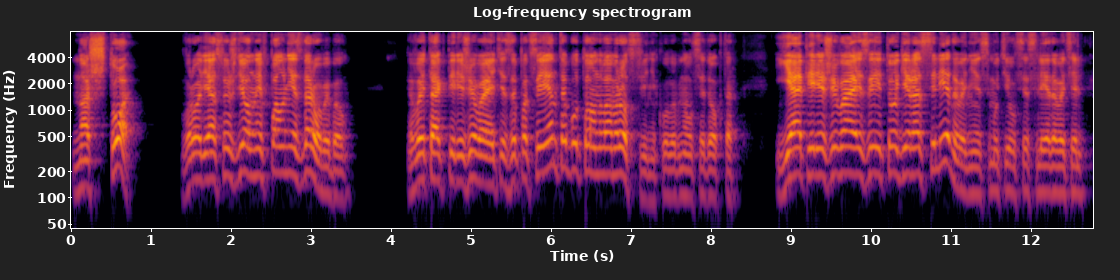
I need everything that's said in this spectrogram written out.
«На что? Вроде осужденный вполне здоровый был». «Вы так переживаете за пациента, будто он вам родственник», – улыбнулся доктор. «Я переживаю за итоги расследования», – смутился следователь.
